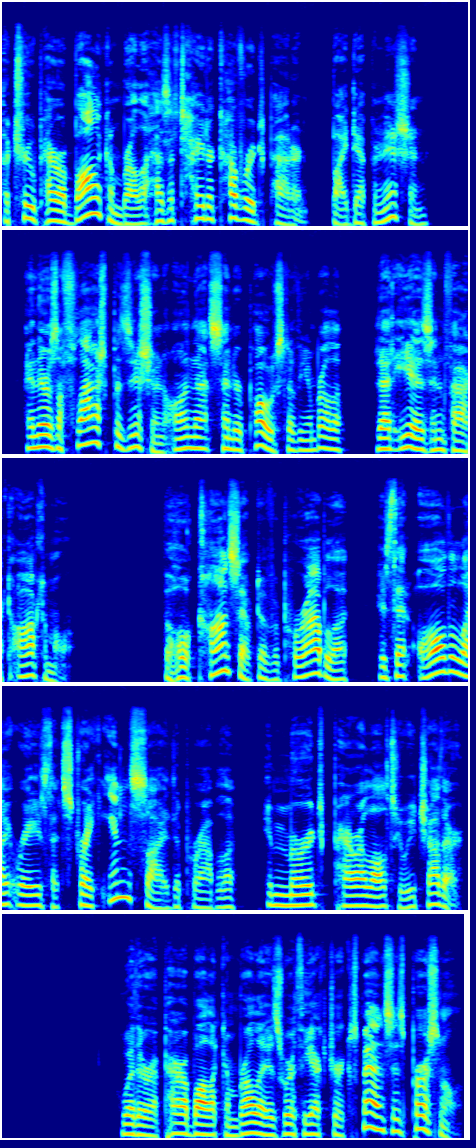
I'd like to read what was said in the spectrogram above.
A true parabolic umbrella has a tighter coverage pattern by definition, and there is a flash position on that center post of the umbrella that is, in fact, optimal. The whole concept of a parabola is that all the light rays that strike inside the parabola emerge parallel to each other. Whether a parabolic umbrella is worth the extra expense is personal.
